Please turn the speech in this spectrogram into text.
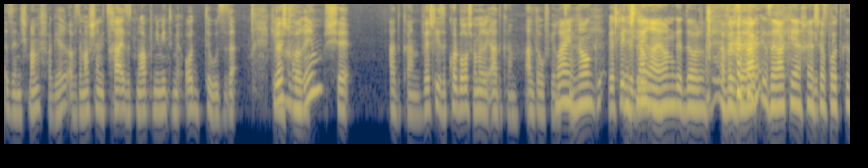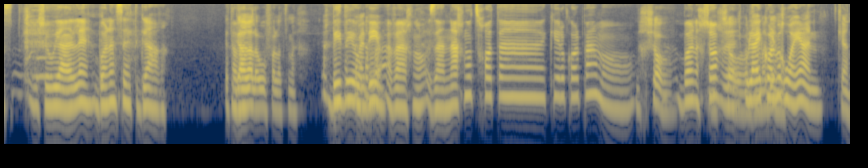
זה נשמע מפגר, אבל זה משהו שאני צריכה איזו תנועה פנימית מאוד תעוזה. כאילו, יש נכון. דברים ש... עד כאן, ויש לי איזה קול בראש שאומר לי, עד כאן, אל תעופי על וואי, עצמך. נוג, ויש לי יש לי גם- רעיון גדול, אבל זה רק, זה רק יהיה אחרי. שהפודקאסט, שהוא יעלה. בוא נעשה אתגר. אתגר אבל- על לעוף על עצמך. בדיוק. מדהים. אבל אנחנו, זה אנחנו צריכות אה, כאילו כל פעם, או... נחשוב, בואי נחשוב. נחשוב. ו... אולי כל. מרואיין, כן,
